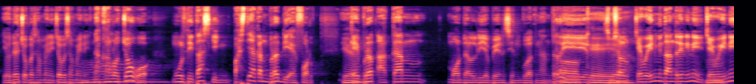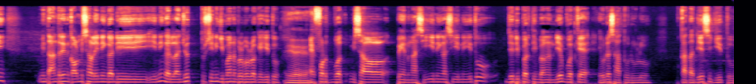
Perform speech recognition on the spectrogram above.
ya udah coba sama ini coba sama ini nah kalau cowok multitasking pasti akan berat di effort Iya. kayak berat akan modal dia bensin buat nganterin Oke, misal iya. cewek ini minta anterin ini cewek ini minta anterin kalau misal ini nggak di ini nggak dilanjut terus ini gimana bla bla bla kayak gitu Iya, iya. effort buat misal pengen ngasih ini ngasih ini itu jadi pertimbangan dia buat kayak ya udah satu dulu kata dia sih gitu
